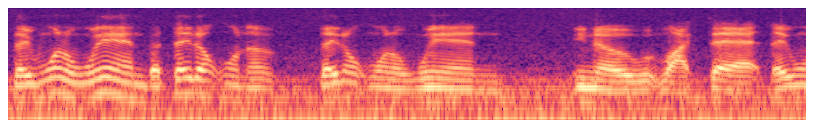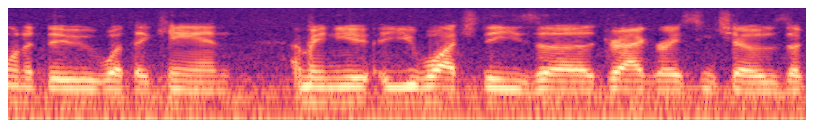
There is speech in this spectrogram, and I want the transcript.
they want to win, but they don't want to they don't want to win. You know, like that. They want to do what they can. I mean, you you watch these uh, drag racing shows, like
